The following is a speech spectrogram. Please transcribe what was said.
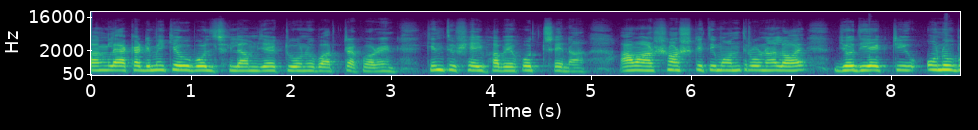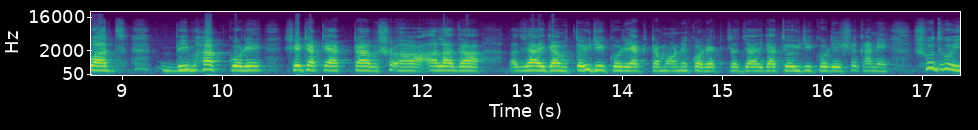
বাংলা একাডেমিকেও বলছিলাম যে একটু অনুবাদটা করেন, কিন্তু সেইভাবে হচ্ছে না। আমার সংস্কৃতি মন্ত্রণালয় যদি একটি অনুবাদ বিভাগ করে, সেটাকে একটা আলাদা জায়গা তৈরি করে, একটা মনে করে একটা জায়গা তৈরি করে, সেখানে শুধুই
